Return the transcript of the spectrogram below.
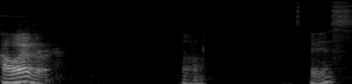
However, well, this?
